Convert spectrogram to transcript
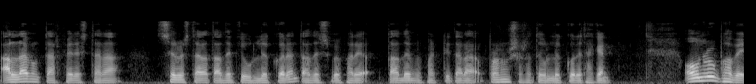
আল্লাহ এবং তার ফেরেশতারা তারা তাদেরকে উল্লেখ করেন। তাদের ব্যাপারে, তাদের ব্যাপারটি তারা প্রশংসার সাথে উল্লেখ করে থাকেন। অনুরূপভাবে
